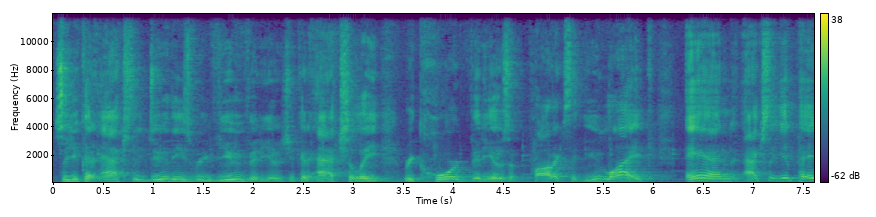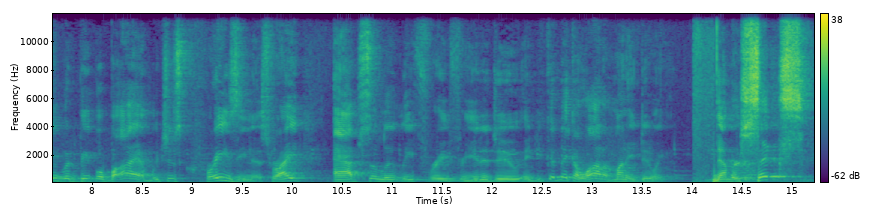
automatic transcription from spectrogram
So you can actually do these review videos. You can actually record videos of products that you like and actually get paid when people buy them which is craziness right absolutely free for you to do and you can make a lot of money doing it. Number six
